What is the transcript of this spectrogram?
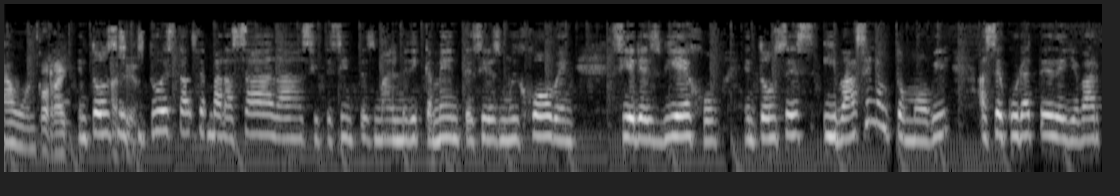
aún. Correcto. Entonces, si tú estás embarazada, si te sientes mal médicamente, si eres muy joven, si eres viejo, entonces, y vas en automóvil, asegúrate de llevar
